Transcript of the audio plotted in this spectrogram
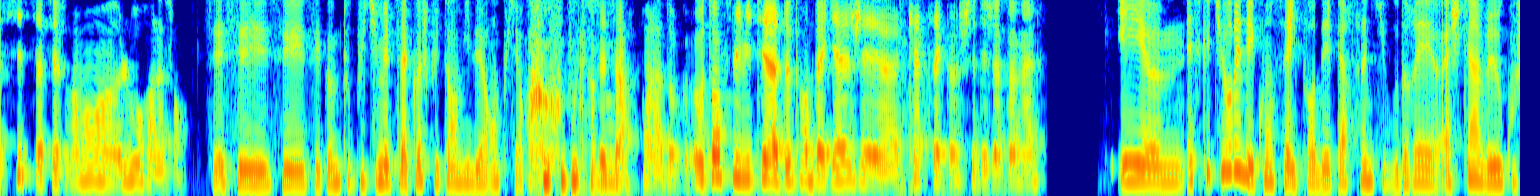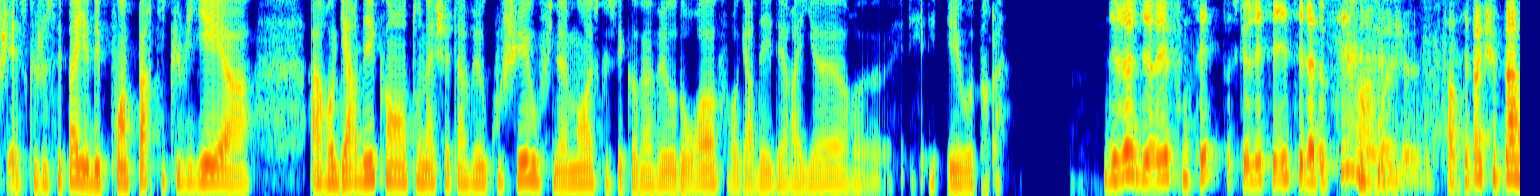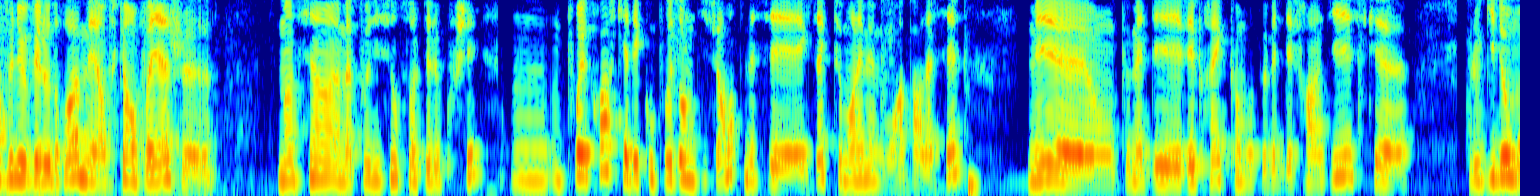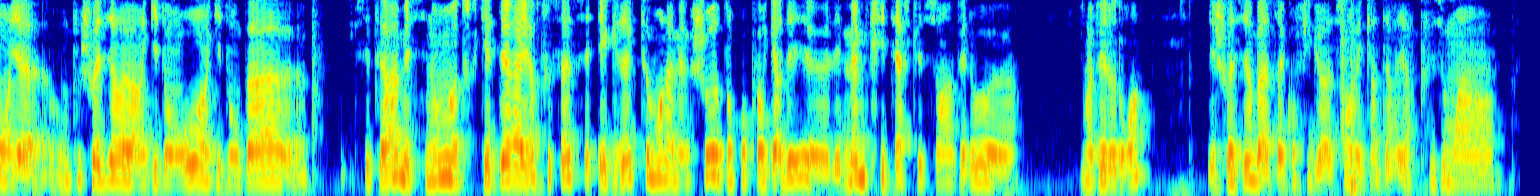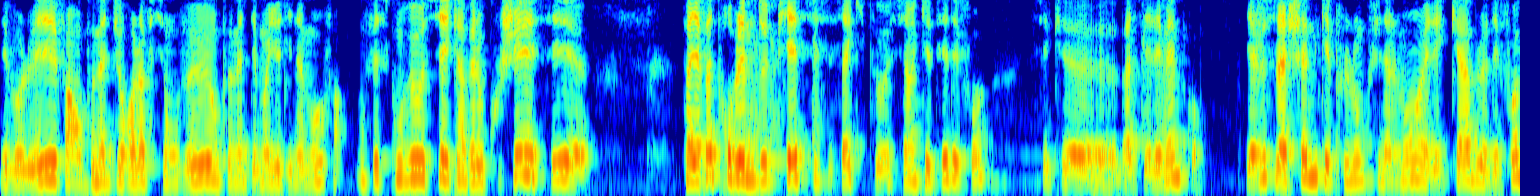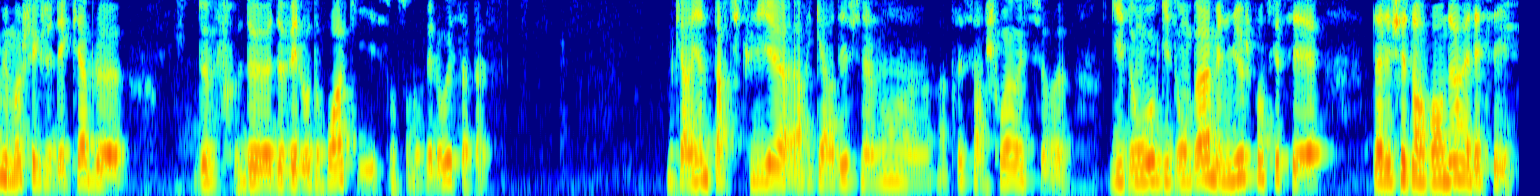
6, ça fait vraiment euh, lourd à la fin. C'est- C'est c'est- c'est comme tout. Plus tu mets de sacoches, plus tu as envie de les remplir au bout d'un moment. C'est ça, voilà. Donc, autant se limiter à deux porte-bagages et euh, quatre sacoches, c'est déjà pas mal. Et euh, est-ce que tu aurais des conseils pour des personnes qui voudraient euh, acheter un vélo couché? Est-ce que je sais pas, il y a des points particuliers à, à regarder quand on achète un vélo couché ou finalement est-ce que c'est comme un vélo droit, faut regarder les dérailleurs euh, et, et autres Déjà, je dirais foncer, parce que l'essayer, c'est l'adopter. hein. Moi, je... Enfin, c'est pas que je suis pas revenue au vélo droit, mais en tout cas, en voyage, je maintiens ma position sur le vélo couché. On, on pourrait croire qu'il y a des composantes différentes, mais c'est exactement les mêmes, bon, à part la selle. Mais euh, on peut mettre des V-breaks comme on peut mettre des freins à disque. euh, le guidon, bon, y a, on peut choisir un guidon haut, un guidon bas, euh, etc. Mais sinon, euh, tout ce qui est dérailleur, tout ça, c'est exactement la même chose. Donc, on peut regarder euh, les mêmes critères que sur un vélo, euh, un vélo droit et choisir bah, sa configuration avec un derrière plus ou moins évolué. Enfin, on peut mettre du roll-off si on veut, on peut mettre des moyeux dynamo. Enfin, on fait ce qu'on veut aussi avec un vélo couché. C'est, euh, enfin, il n'y a pas de problème de pièces si c'est ça qui peut aussi inquiéter des fois. C'est que bah, c'est les mêmes quoi. Il y a juste la chaîne qui est plus longue finalement et les câbles des fois. Mais moi, je sais que j'ai des câbles de, de, vélo droit qui sont sur mon vélo et ça passe. Donc il n'y a rien de particulier à, regarder finalement. Euh, Après, c'est un choix sur euh, guidon haut, guidon bas. Mais le mieux, je pense que c'est d'aller chez un revendeur et d'essayer.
